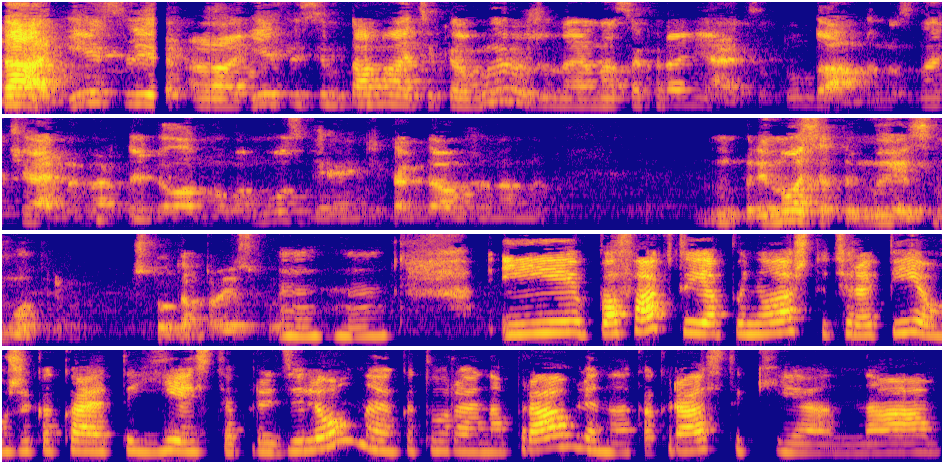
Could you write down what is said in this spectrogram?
Да, если, э, если симптоматика выраженная, она сохраняется, то да, мы назначаем МРТ головного мозга, и они тогда уже нам ну, приносят, и мы смотрим что там происходит. Угу. И по факту я поняла, что терапия уже какая-то есть определенная, которая направлена как раз-таки на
